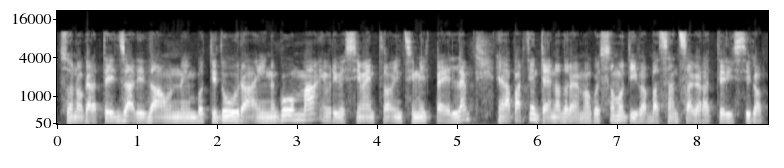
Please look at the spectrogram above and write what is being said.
sono caratterizzati da un'imbottitura in gomma e un rivestimento in similpelle nella parte interna troviamo questo motivo abbastanza caratteristico.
